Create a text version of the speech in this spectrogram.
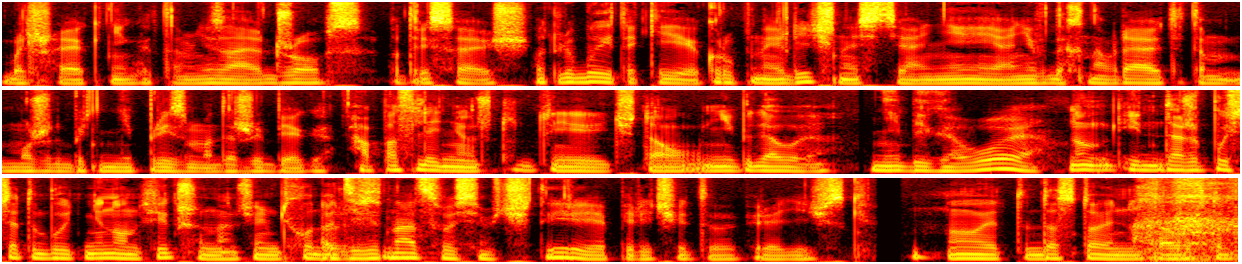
большая книга, там, не знаю, Джобс, потрясающий. Вот любые такие крупные личности, они, они вдохновляют, это может быть не призма даже бега. А последнее, что ты читал, не беговое? Не беговое? Ну, и даже пусть это будет не нон-фикшн, а что-нибудь художественное. А 1984 я перечитываю периодически. Ну, это достойно того, чтобы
